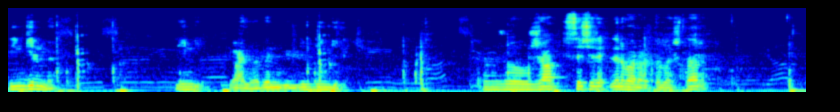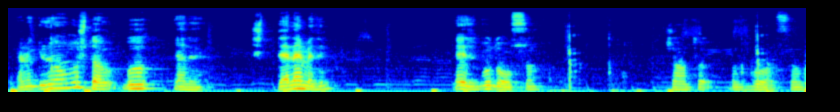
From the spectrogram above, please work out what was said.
dingil mi? Dingil galiba benim bildiğim dingil. Şu jant seçenekleri var arkadaşlar. Yani güzel olmuş da bu yani işte denemedim. Evet bu da olsun. Jantı bu olsun.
